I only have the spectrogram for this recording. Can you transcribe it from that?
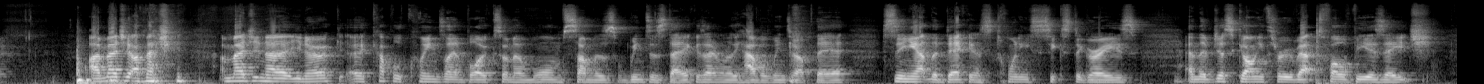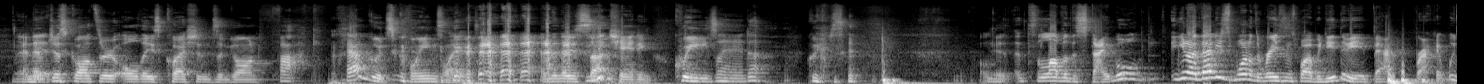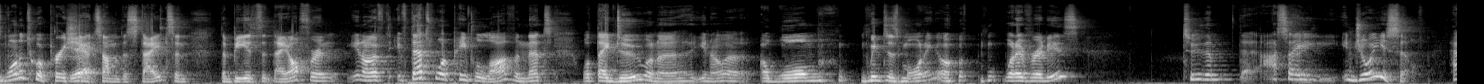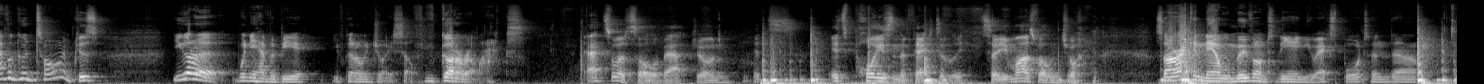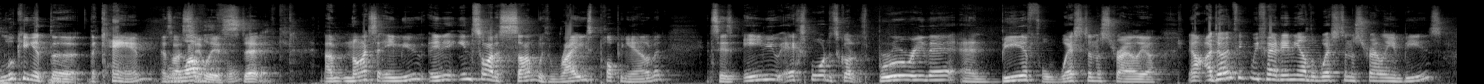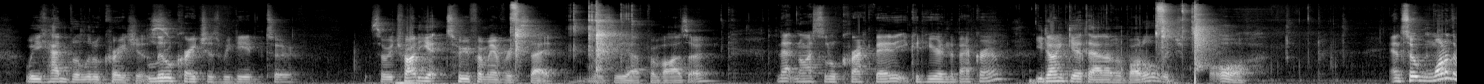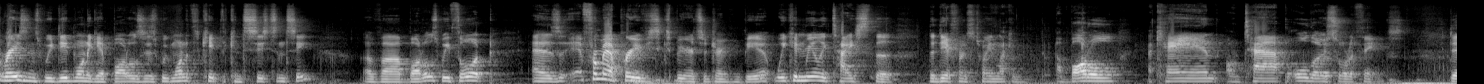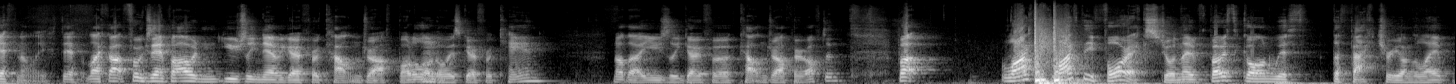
I imagine, I imagine, imagine a you know a, a couple of Queensland blokes on a warm summer's winter's day because they don't really have a winter up there, sitting out the deck and it's twenty six degrees, and they've just going through about twelve beers each. And, And they've it- just gone through all these questions and gone, fuck, how good's Queensland? and then they just start chanting, Queenslander, Queensland. It's the love of the state. Well, you know that is one of the reasons why we did the beer back bracket. We wanted to appreciate Yeah. some of the states and the beers that they offer, and you know if, if that's what people love and that's what they do on a you know a, a warm winter's morning or whatever it is, to them I say enjoy yourself, have a good time because you gotta when you have a beer you've got to enjoy yourself. You've got to relax. That's what it's all about, John. It's it's poison effectively, so you might as well enjoy it. So I reckon now we'll move on to the EMU export and um, looking at the the can as I Lovely before. aesthetic. Um, nice emu. In, inside a sun with rays popping out of it. It says Emu Export. It's got its brewery there and beer for Western Australia. Now, I don't think we've had any other Western Australian beers. We had the little creatures. Little creatures we did too. So we try to get two from every state. with the uh, proviso. That nice little crack there that you could hear in the background. You don't get that out of a bottle, which oh, And so one of the reasons we did want to get bottles is we wanted to keep the consistency of our bottles. We thought, as from our previous experience of drinking beer, we can really taste the the difference between like a, a bottle, a can, on tap, all those sort of things. definitely, def- like uh, for example, I would usually never go for a Carlton Draft bottle. I'd Mm. always go for a can. Not that I usually go for Carlton Draft very often, but like like the 4X, Jordan, they've both gone with the factory on the label,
